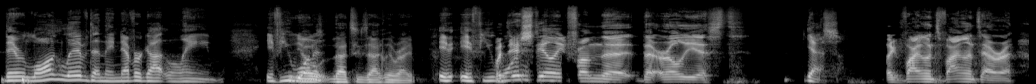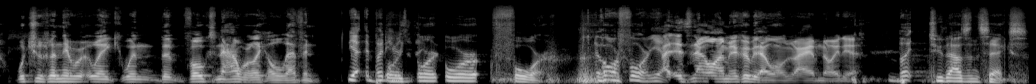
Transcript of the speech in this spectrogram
they're long lived and they never got lame. If you want to that's exactly right. if, if you But they're stealing from the the earliest yes. like violence violence era, which was when they were like when the folks now were like eleven. Yeah, but Or here's the thing. or or four. or four, yeah. I- It's now. I mean, it could be that long. I have no idea. But 2006.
